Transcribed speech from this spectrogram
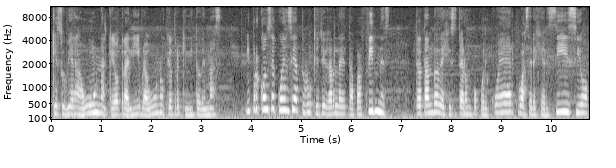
que subiera una que otra libra, uno que otro kilito de más. Y por consecuencia tuvo que llegar la etapa fitness, tratando de ejercitar un poco el cuerpo, hacer ejercicio,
